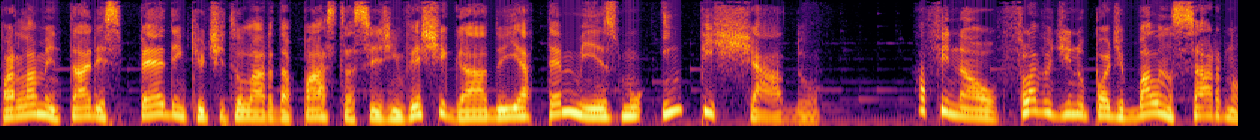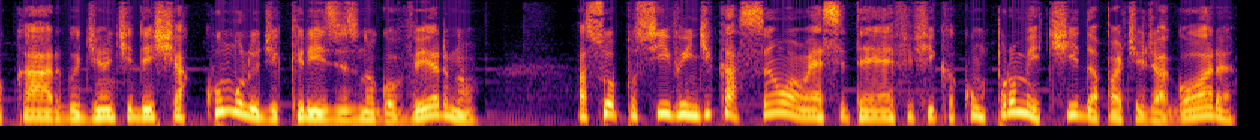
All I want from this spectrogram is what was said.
parlamentares pedem que o titular da pasta seja investigado e até mesmo empichado. Afinal, Flávio Dino pode balançar no cargo diante deste acúmulo de crises no governo? A sua possível indicação ao STF fica comprometida a partir de agora?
